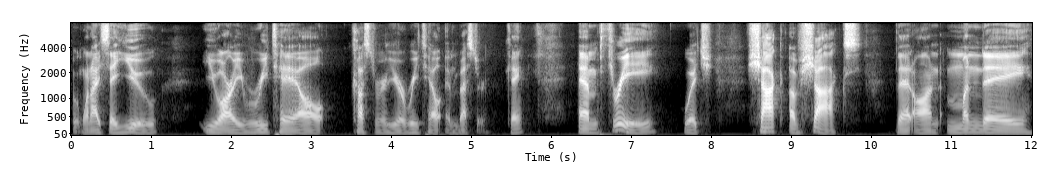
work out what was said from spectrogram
when I say you, you are a retail customer, you're a retail investor. Okay. M3, which shock of shocks, that on Monday,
